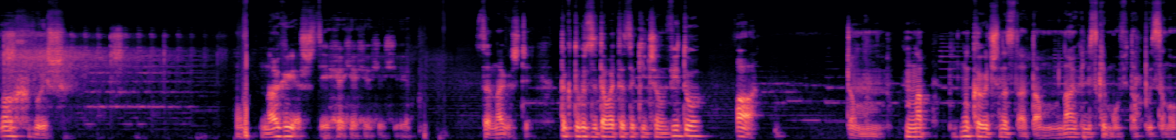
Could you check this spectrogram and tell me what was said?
Ох ви ж. О, нарешті, хе-хе-хе-хе-хе. Це нарешті. Так, друзі, давайте закінчимо відео. А. Там. На... Ну, коротше, не знаю, там на англійській мові написано.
